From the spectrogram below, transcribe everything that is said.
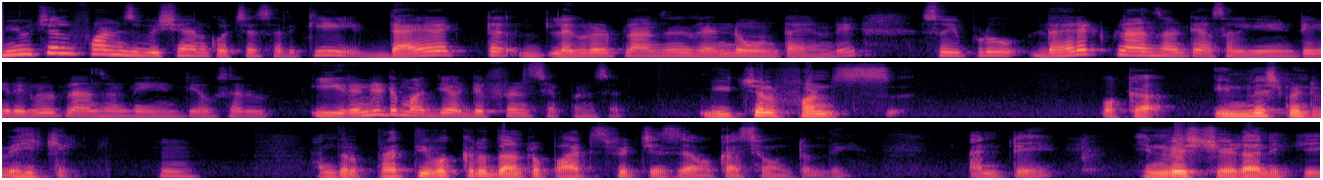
మ్యూచువల్ ఫండ్స్ విషయానికి వచ్చేసరికి డైరెక్ట్ రెగ్యులర్ ప్లాన్స్ అని రెండు ఉంటాయండి. సో ఇప్పుడు డైరెక్ట్ ప్లాన్స్ అంటే అసలు ఏంటి? రెగ్యులర్ ప్లాన్స్ అంటే ఏంటి? ఒకసారి ఈ రెండింటి మధ్య డిఫరెన్స్ చెప్పండి సార్ మ్యూచువల్ ఫండ్స్ ఒక ఇన్వెస్ట్మెంట్ వెహికల్ Hmm. అందులో ప్రతి ఒక్కరూ దాంట్లో పార్టిసిపేట్ చేసే అవకాశం ఉంటుంది. అంటే ఇన్వెస్ట్ చేయడానికి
